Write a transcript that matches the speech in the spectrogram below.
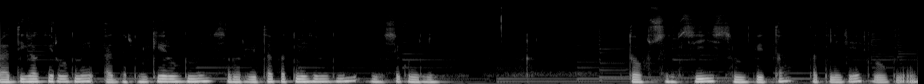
राधिका के रूप में, अधर्मी के रूप में, समर्पिता पत्नी के रूप में इनमें से कोई नहीं। तो ऑप्शन सी संपिता, पत्नी के रूप में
